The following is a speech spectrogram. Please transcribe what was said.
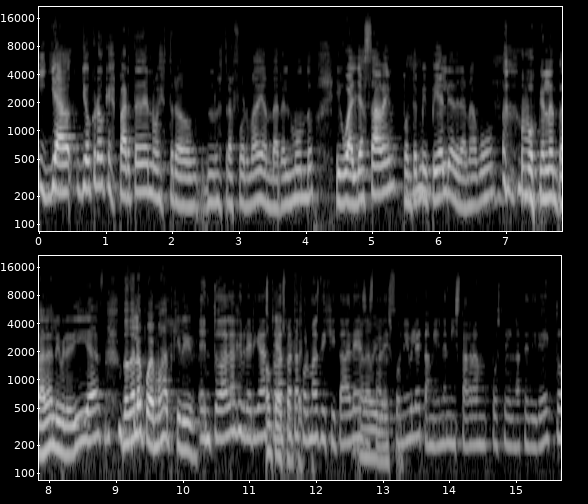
Y ya yo creo que es parte de nuestro, nuestra forma de andar el mundo. Igual ya saben, Ponte en mi piel de Adriana Bo, búsquenlo en todas las librerías. ¿Dónde lo podemos adquirir? En todas las librerías, todas las plataformas digitales está disponible. También en Instagram puesto el enlace directo.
